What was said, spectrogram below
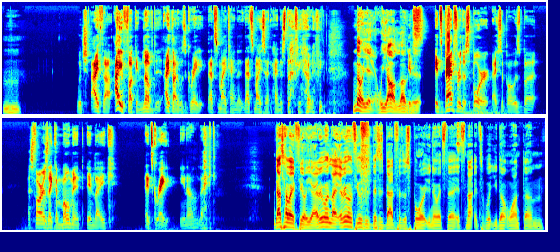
hmm Which I thought I fucking loved it. I thought it was great. That's my kind of that's my kind of stuff. You know what I mean? No, yeah, yeah. We all loved It's it. it's bad for the sport, I suppose, but as far as like a moment in like, it's great. You know, like That's how I feel. Yeah, everyone like everyone feels that this is bad for the sport. You know, it's the it's not it's what you don't want them,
